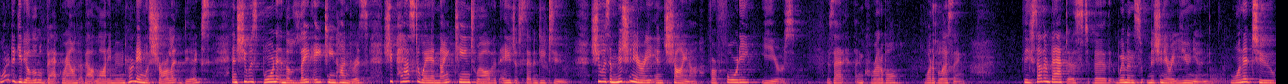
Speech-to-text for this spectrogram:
I wanted to give you a little background about Lottie Moon. Her name was Charlotte Diggs, and she was born in the late 1800s. She passed away in 1912 at the age of 72. She was a missionary in China for 40 years. Is that incredible? What a blessing. The Southern Baptist, the, the Women's Missionary Union, wanted to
